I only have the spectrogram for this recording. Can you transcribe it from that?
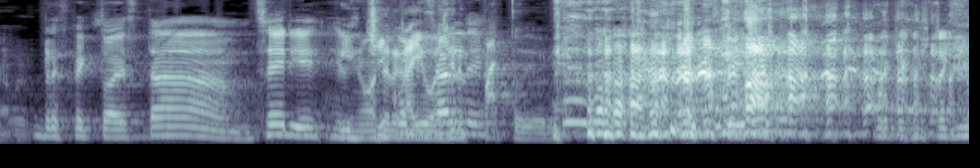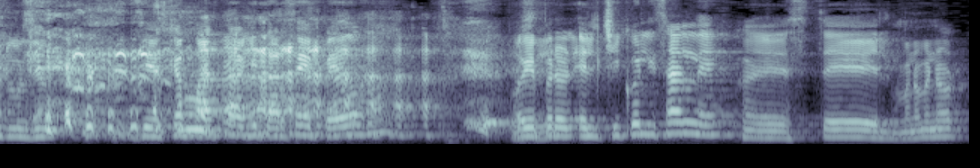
A ver. respecto a esta serie, el Y no va a ser chico gallo, va a ser Elizalde- pato de oro. Porque hashtag inclusión. Si es capaz para quitarse de pedos, ¿no? Oye, pero el, chico Elizalde, este, el hermano menor,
